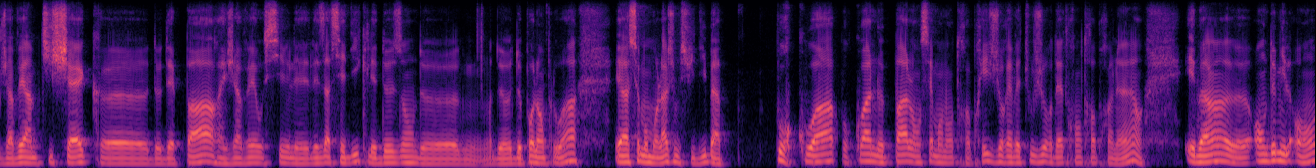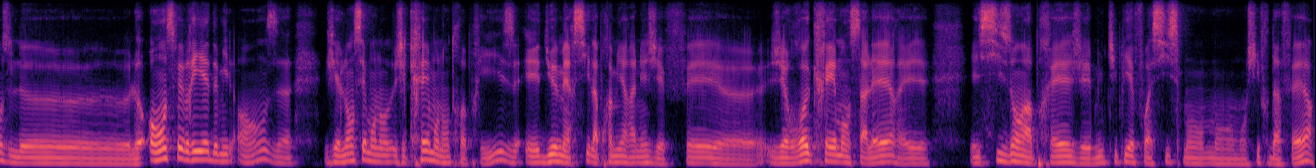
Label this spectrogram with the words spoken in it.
j'avais un petit chèque euh, de départ et j'avais aussi les, les les deux ans de, de, de Pôle emploi. Et à ce moment-là, je me suis dit, bah, pourquoi, pourquoi ne pas lancer mon entreprise? Je rêvais toujours d'être entrepreneur. Et eh ben, euh, en 2011, le, le, 11 février 2011, j'ai lancé mon, j'ai créé mon entreprise. Et Dieu merci, la première année, j'ai fait, euh, j'ai recréé mon salaire et, et, six ans après, j'ai multiplié fois 6 mon, mon, chiffre d'affaires.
